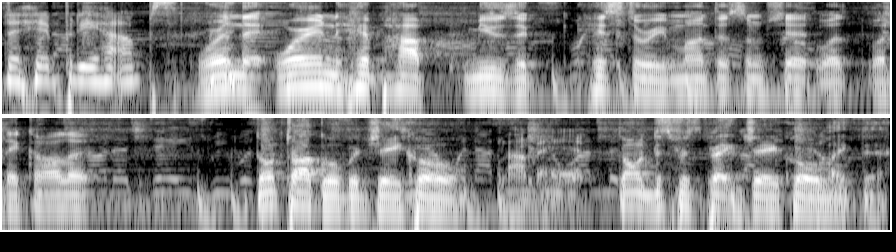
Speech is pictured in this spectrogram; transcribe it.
The hippity hops. We're in the we're in hip hop music history month or some shit. What what they call it? Don't talk over J Cole. Not bad. Don't disrespect J Cole like that.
